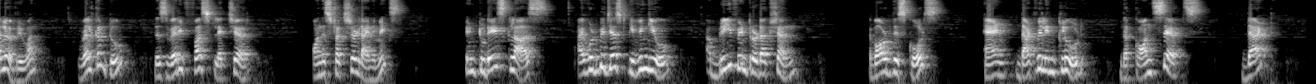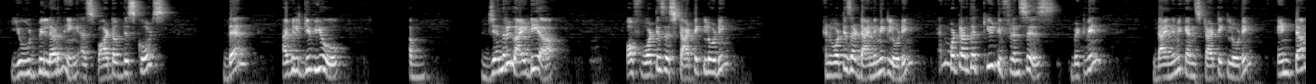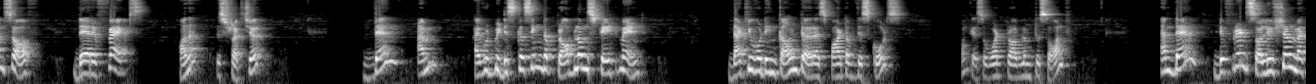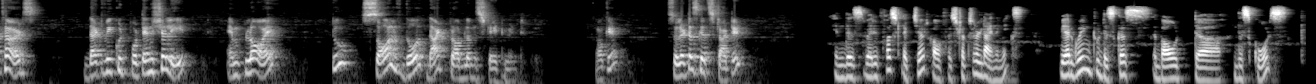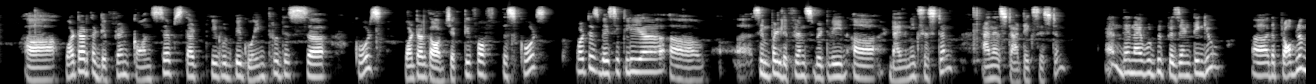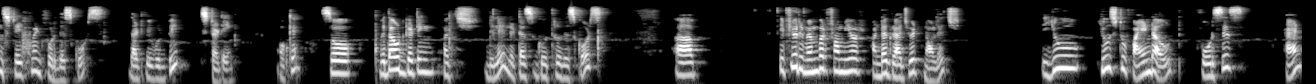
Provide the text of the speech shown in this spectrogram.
Hello everyone, welcome to this very first lecture on structural dynamics. In today's class, I would be just giving you a brief introduction about this course and that will include the concepts that you would be learning as part of this course. Then I will give you a general idea of what is a static loading and what is a dynamic loading and what are the key differences between dynamic and static loading in terms of their effects on a structure. Then I'm I would be discussing the problem statement that you would encounter as part of this course. Okay, so what problem to solve? And then different solution methods that we could potentially employ to solve though that problem statement. Okay, so let us get started. In this very first lecture of structural dynamics, we are going to discuss about uh, this course. Uh, what are the different concepts that we would be going through this uh, course? What are the objective of this course? What is basically a, a, a simple difference between a dynamic system and a static system? And then I would be presenting you uh, the problem statement for this course that we would be studying. Okay, so without getting much delay let us go through this course uh, if you remember from your undergraduate knowledge you used to find out forces and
